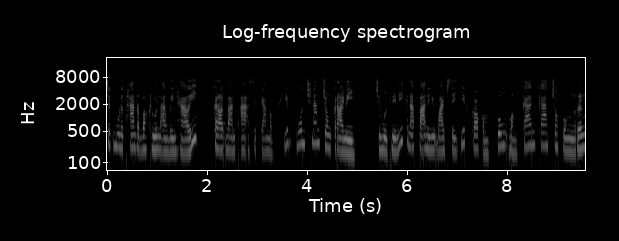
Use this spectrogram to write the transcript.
ជិកមូលដ្ឋានរបស់ខ្លួនឡើងវិញហើយក្រោយបានផ្អាកសកម្មភាព4ឆ្នាំចុងក្រោយនេះជាមួយគ្នានេះគណៈបកនយោបាយផ្សេងទៀតក៏កំពុងបង្កើនការចុះពង្រឹង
